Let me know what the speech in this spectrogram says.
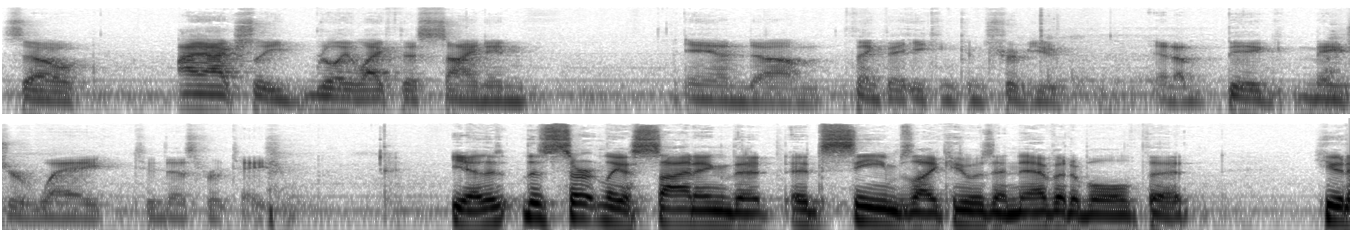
So I actually really like this signing and um, think that he can contribute in a big, major way to this rotation. Yeah, this is certainly a signing that it seems like it was inevitable that he would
